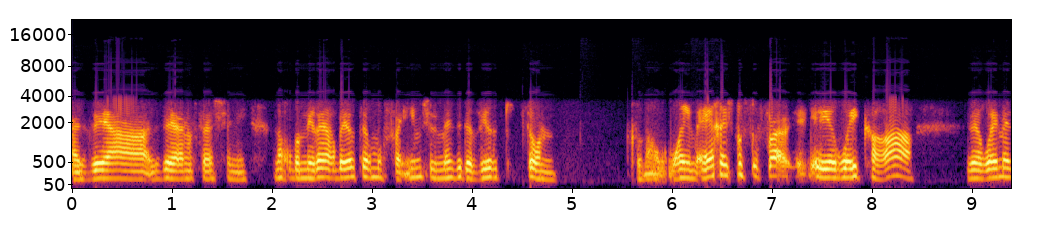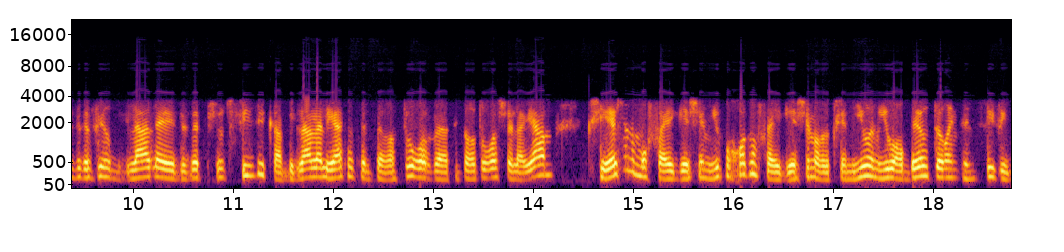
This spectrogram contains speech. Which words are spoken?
אז זה, זה הנושא השני. אנחנו גם נראה הרבה יותר מופעים של מזג אוויר קיצון. כלומר, אומרים, איך יש פה סופה, אירועי קרה ואירועי מזג אוויר בגלל, וזה פשוט פיזיקה, בגלל עליית הטמפרטורה והטמפרטורה של הים, כשיש לנו מופעי גשם, יהיו פחות מופעי גשם, אבל כשהם יהיו, הם יהיו הרבה יותר אינטנסיביים.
